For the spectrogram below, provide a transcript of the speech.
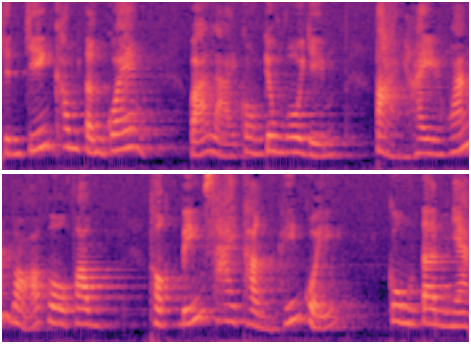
chinh chiến không từng quen. Vả lại con chung vô diệm, Tài hay hoán võ vô phong, Thuật biến sai thần khiến quỷ. Cung tên nhàn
